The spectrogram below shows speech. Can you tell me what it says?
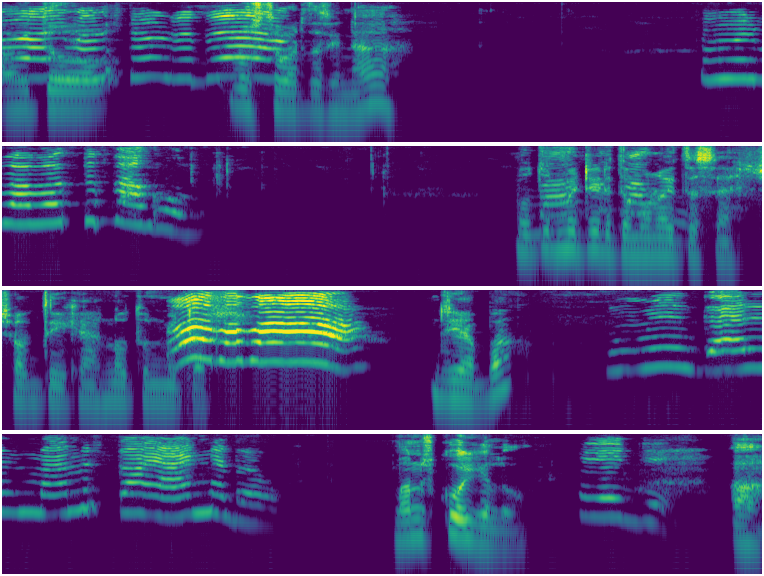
আমি তো বুঝতে পারতেছি না হ্যাঁ? নতুন মিটারই তো মনে হইতেছে সব দিকে নতুন মিটার জি আব্বা? মানুষ কই গেল? আহ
